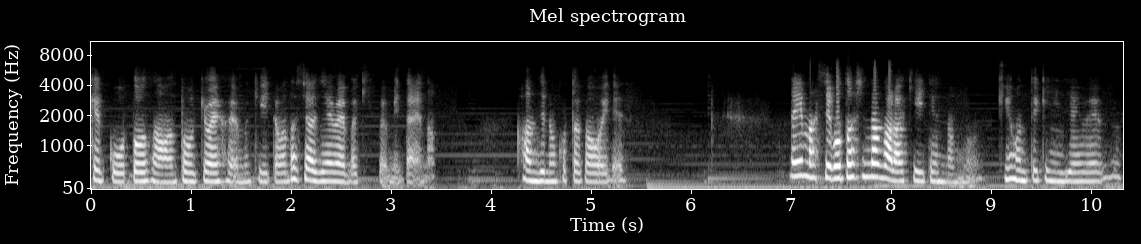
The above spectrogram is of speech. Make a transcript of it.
結構お父さんは東京 FM 聞いて、私は JWEB 聞くみたいな感じのことが多いです。で、今仕事しながら聞いてんのも基本的に JWEB。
